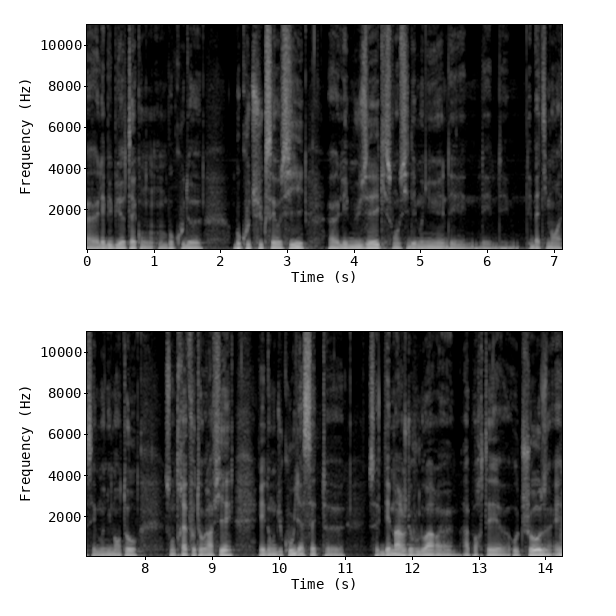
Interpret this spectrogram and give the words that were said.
Euh, les bibliothèques ont, beaucoup, de, beaucoup de succès aussi. Euh, les musées, qui sont aussi des, des, bâtiments assez monumentaux, sont très photographiés. Et donc, du coup, il y a cette, cette démarche de vouloir euh, apporter euh, autre chose et de,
